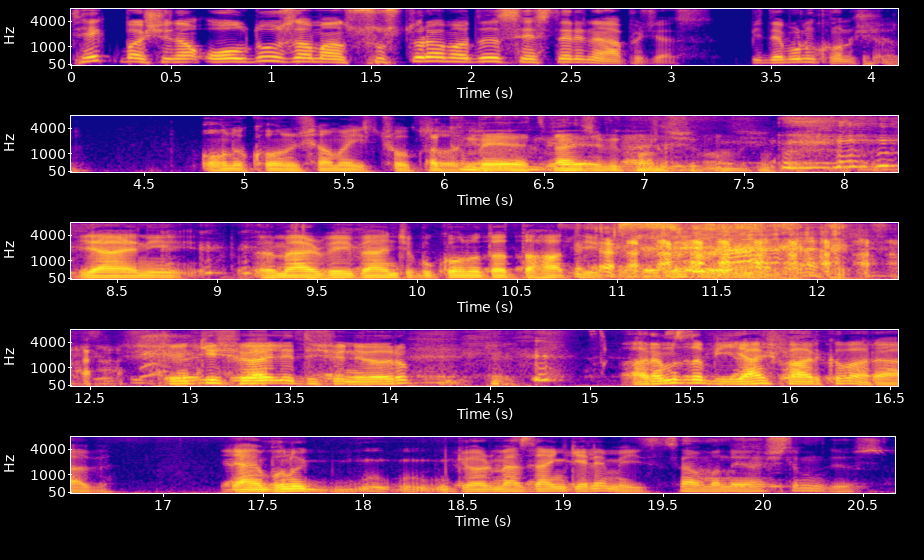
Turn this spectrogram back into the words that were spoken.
tek başına olduğu zaman susturamadığı sesleri ne yapacağız? Bir de bunu konuşalım. Onu konuşamayız çok zor. Akın. Bey evet bence bir konuşun. Yani Ömer Bey bence bu konuda daha tecrübeli. Çünkü şöyle düşünüyorum. Aramızda bir yaş farkı var abi. Yani bunu görmezden gelemeyiz. Sen bana yaşlı mı diyorsun?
